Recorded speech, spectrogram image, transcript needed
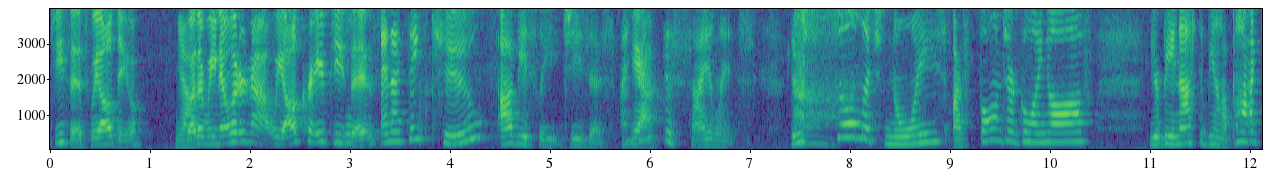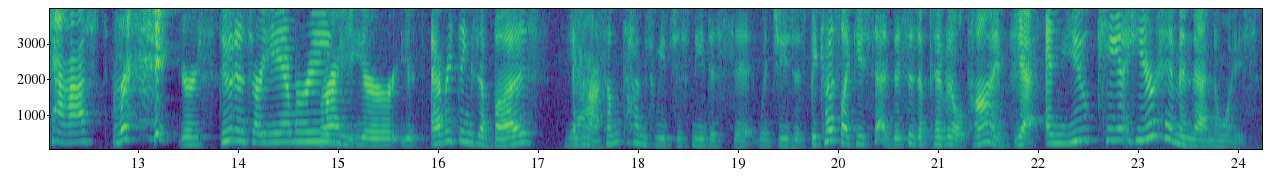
Jesus. We all do. Yeah. Whether we know it or not, we all crave Jesus. And I think too, obviously Jesus. I Yeah. think the silence. There's so much noise. Our phones are going off. You're being asked to be on a podcast. right. Your students are yammering. Right. Your, your everything's a buzz. Yeah. And sometimes we just need to sit with Jesus because, like you said, this is a pivotal time. Yes. And you can't hear him in that noise.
